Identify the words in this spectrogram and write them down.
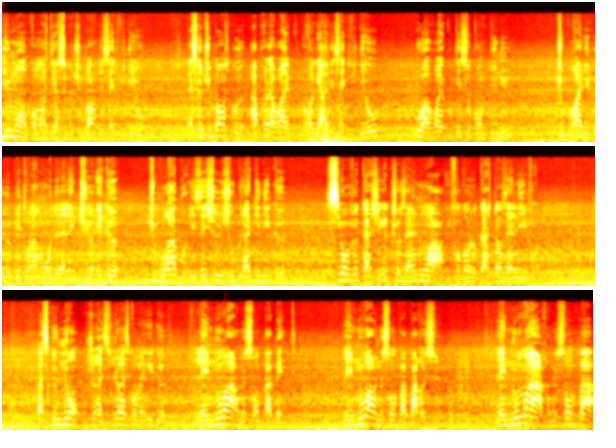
dis-moi en commentaire ce que tu penses de cette vidéo. Est-ce que tu penses qu'après avoir regardé cette vidéo ou avoir écouté ce contenu, tu pourras développer ton amour de la lecture et que tu pourras briser ce joug-là qui dit que si on veut cacher quelque chose à un noir, il faut qu'on le cache dans un livre? Parce que non, je reste, je reste convaincu que les noirs ne sont pas bêtes. Les noirs ne sont pas paresseux. Les noirs ne sont pas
